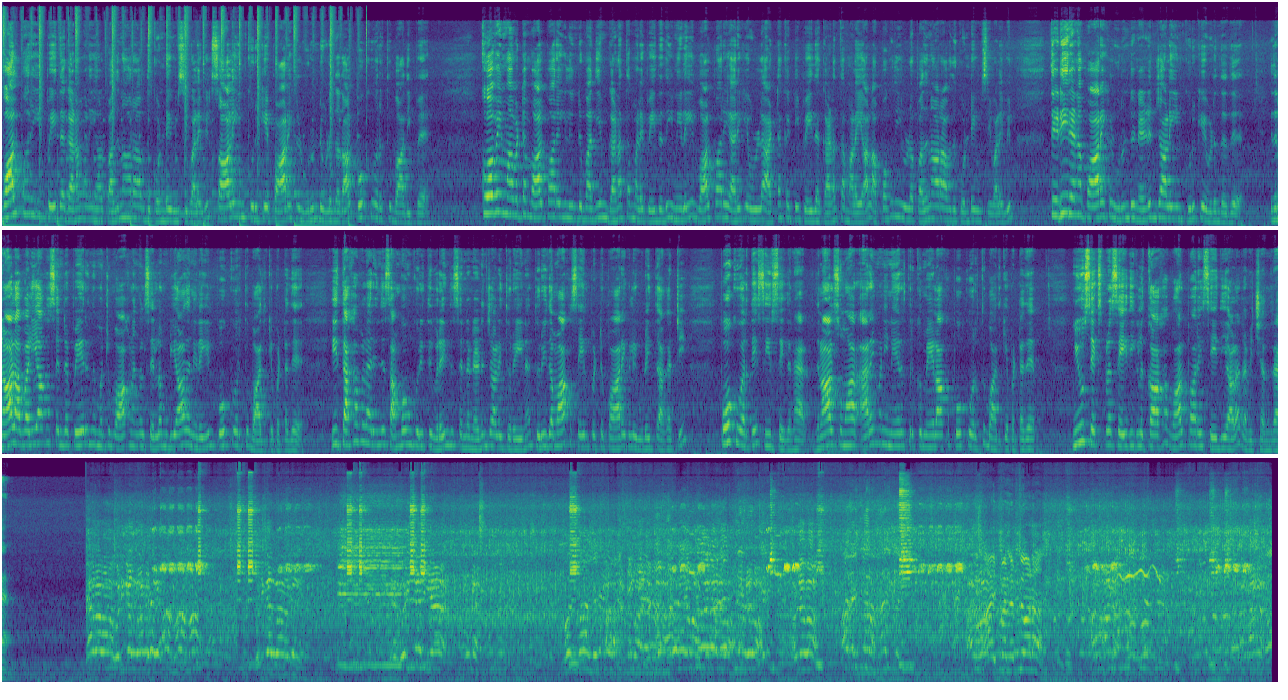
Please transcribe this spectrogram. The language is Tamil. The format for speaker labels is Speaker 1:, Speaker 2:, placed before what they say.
Speaker 1: வால்பாறையில் பெய்த கனமழையால் பதினாறாவது கொண்டை ஊசி வளைவில் சாலையின் குறுக்கே பாறைகள் உருண்டு விழுந்ததால் போக்குவரத்து பாதிப்பு. கோவை மாவட்டம் வால்பாறையில் இன்று மதியம் கனத்த மழை பெய்தது. இந்நிலையில் வால்பாறை அருகே உள்ள அட்டக்கட்டி பெய்த கனத்த மழையால் அப்பகுதியில் உள்ள பதினாறாவது கொண்டை ஊசி வளைவில் திடீரென பாறைகள் உருண்டு நெடுஞ்சாலையின் குறுக்கே விழுந்தது. இதனால் அவ்வழியாக சென்ற பேருந்து மற்றும் வாகனங்கள் செல்ல முடியாத நிலையில் போக்குவரத்து பாதிக்கப்பட்டது. இத்தகவல் அறிந்து சம்பவம் குறித்து விரைந்து சென்ற நெடுஞ்சாலைத்துறையினர் துரிதமாக செயல்பட்டு பாறைகளை உடைத்து அகற்றி போக்குவரத்தை சீர் செய்தனர். இதனால் சுமார் அரை மணி நேரத்திற்கு மேலாக போக்குவரத்து பாதிக்கப்பட்டது. நியூஸ் எக்ஸ்பிரஸ் செய்திகளுக்காக வால்பாறை செய்தியாளர் ரவிச்சந்திரன்.
Speaker 2: ஆ இப்போ லெஃப்ட் வாடா.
